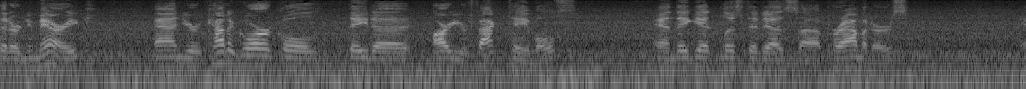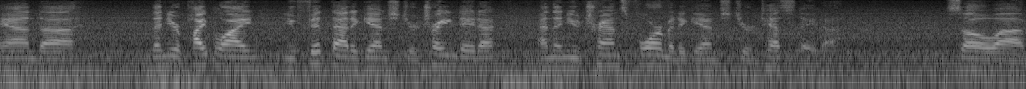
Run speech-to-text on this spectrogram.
that are numeric, and your categorical data are your fact tables, and they get listed as uh, parameters. And uh, then your pipeline, you fit that against your train data, and then you transform it against your test data. So uh,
